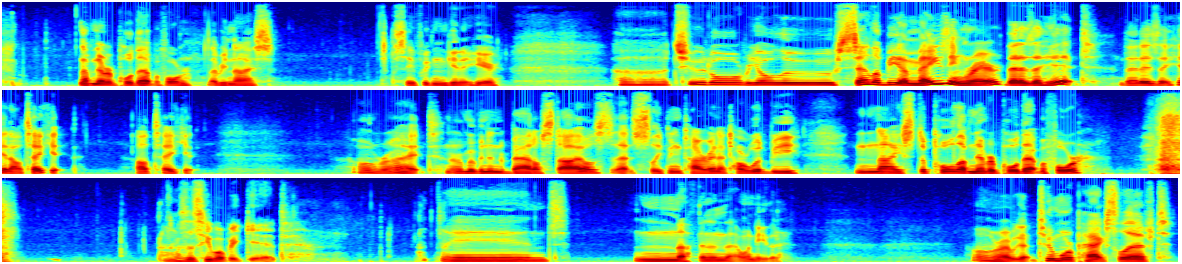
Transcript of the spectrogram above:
I've never pulled that before. That'd be nice. see if we can get it here. Uh, Chewtle, Riolu, Celebi, amazing rare. That is a hit. That is a hit. I'll take it. I'll take it. All right. Now we're moving into battle styles. That Sleeping Tyranitar would be nice to pull. I've never pulled that before. Let's see what we get. And nothing in that one either. All right, we got two more packs left.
